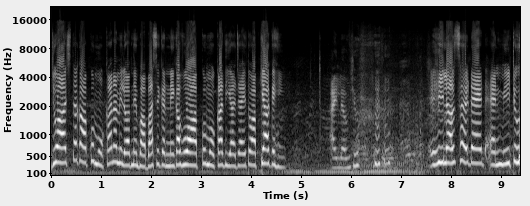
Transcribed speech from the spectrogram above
जो आज तक आपको मौका ना मिलो अपने बाबा से करने का वो आपको मौका दिया जाए तो आप क्या कहेंगे? I love you he loves her dad and me too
